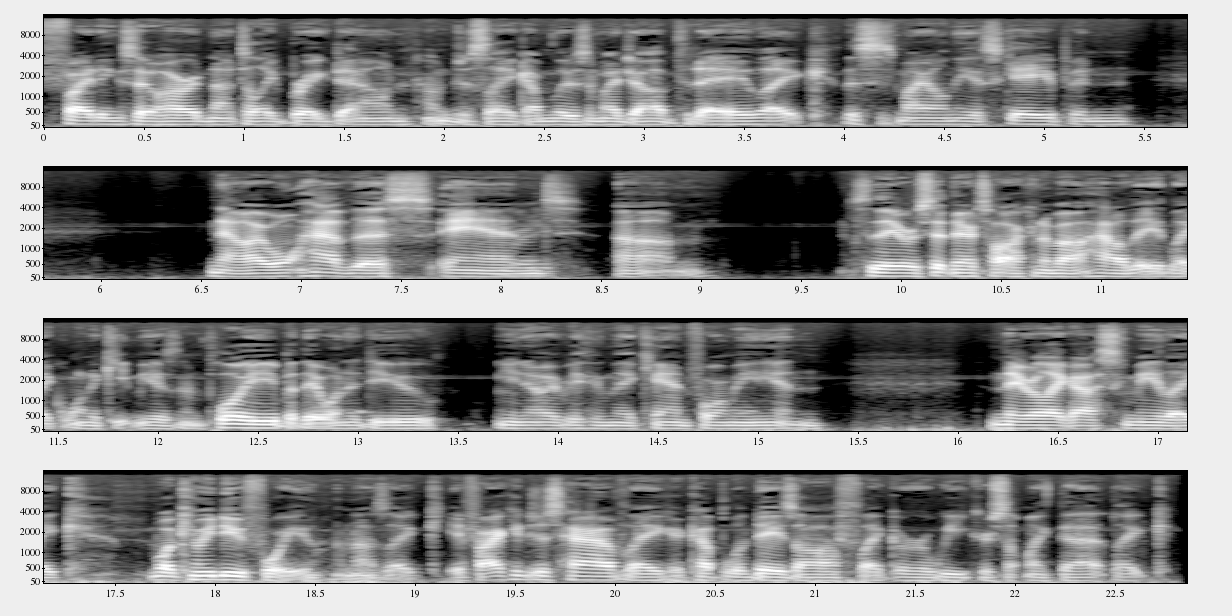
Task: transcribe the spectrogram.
fighting so hard not to like break down. I'm just like, I'm losing my job today. Like this is my only escape, and now I won't have this. And um, so they were sitting there talking about how they like want to keep me as an employee, but they want to do you know everything they can for me, and and they were like asking me like, what can we do for you? And I was like, if I could just have like a couple of days off, like or a week or something like that, like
